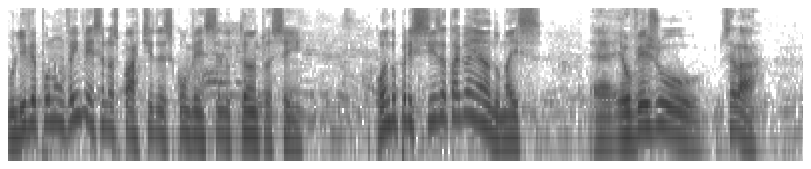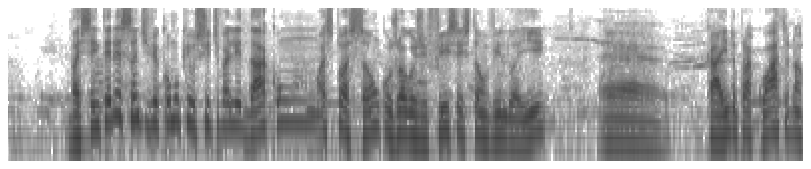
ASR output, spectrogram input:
o Liverpool não vem vencendo as partidas convencendo tanto assim. Quando precisa, tá ganhando, mas é, eu vejo, sei lá, vai ser interessante ver como que o City vai lidar com a situação, com jogos difíceis que estão vindo aí, é, caindo para quarto na,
